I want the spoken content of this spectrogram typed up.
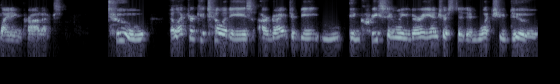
lighting products. Two, electric utilities are going to be increasingly very interested in what you do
